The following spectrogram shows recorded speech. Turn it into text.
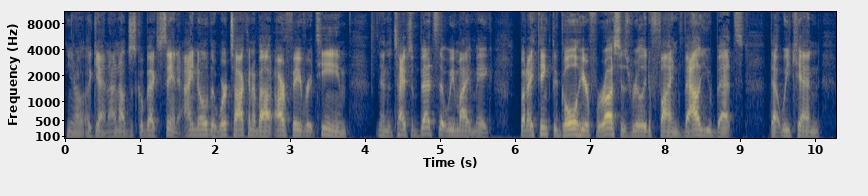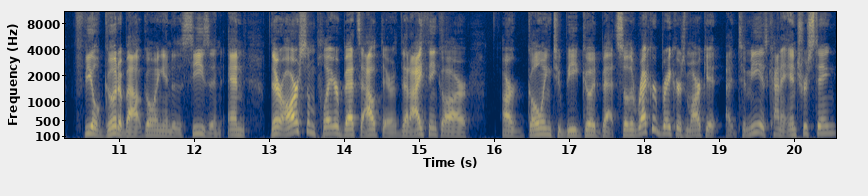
you know, again, and I'll just go back to saying it. I know that we're talking about our favorite team and the types of bets that we might make, but I think the goal here for us is really to find value bets that we can feel good about going into the season. And there are some player bets out there that I think are are going to be good bets. So the record breakers market uh, to me is kind of interesting.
